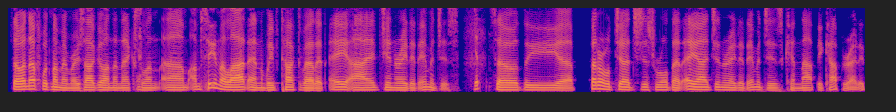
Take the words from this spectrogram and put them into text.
So enough with my memories. I'll go on the next one. Um, I'm seeing a lot, and we've talked about it. AI generated images. Yep. So the uh, federal judge just ruled that AI generated images cannot be copyrighted.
